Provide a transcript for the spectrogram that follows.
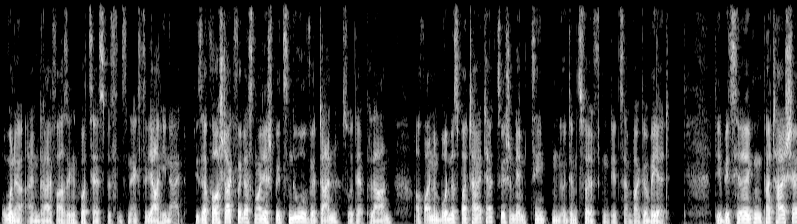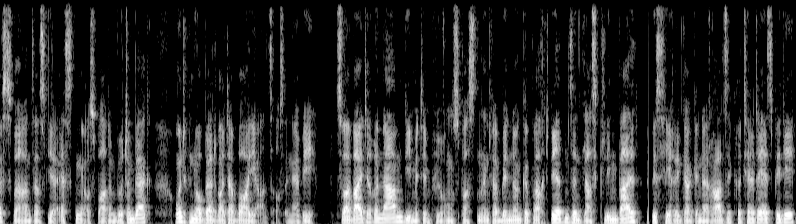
ohne einen dreiphasigen Prozess bis ins nächste Jahr hinein. Dieser Vorschlag für das neue Spitzenduo wird dann, so der Plan, auf einem Bundesparteitag zwischen dem 10. und dem 12. Dezember gewählt. Die bisherigen Parteichefs waren Saskia Esken aus Baden-Württemberg und Norbert Walter Borjans aus NRW. Zwei weitere Namen, die mit dem Führungsposten in Verbindung gebracht werden, sind Lars Klingbeil, bisheriger Generalsekretär der SPD,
